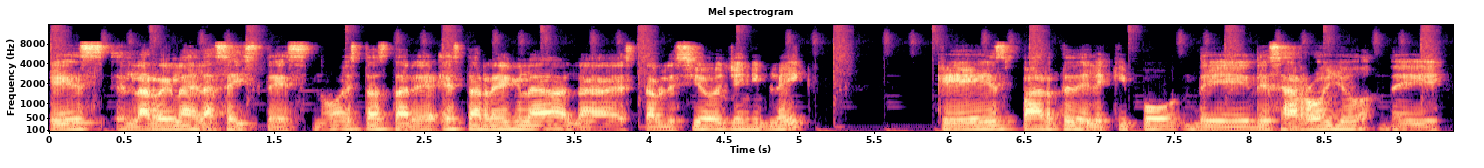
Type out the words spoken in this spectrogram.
es la regla de las seis T's, ¿no? Esta, esta regla la estableció Jenny Blake, que es parte del equipo de desarrollo de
